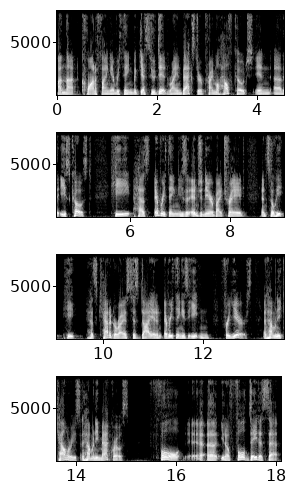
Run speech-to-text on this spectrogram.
I'm not quantifying everything, but guess who did? Ryan Baxter, primal health coach in uh, the East Coast. He has everything. He's an engineer by trade. And so he, he has categorized his diet and everything he's eaten for years and how many calories and how many macros. Full, uh, uh, you know, full data set.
